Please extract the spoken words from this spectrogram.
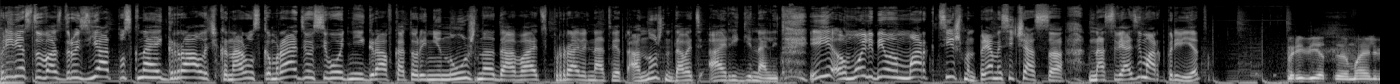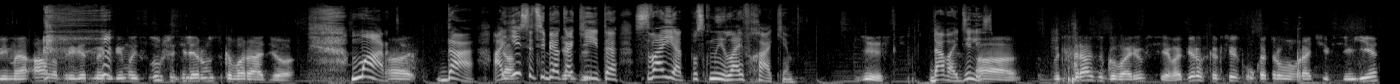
Приветствую вас, друзья! Отпускная игралочка на русском радио. Сегодня игра, в которой не нужно давать правильный ответ, а нужно давать оригинальный. И э, мой любимый Марк Тишман прямо сейчас э, на связи. Марк, привет! Привет, э, моя любимая Алла, привет, мои любимые слушатели русского радио. Марк, А, да. А да, есть у тебя какие-то свои отпускные лайфхаки? Есть. Давай, делись. А, вот сразу говорю все. Во-первых, как человек, у которого врачи в семье,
